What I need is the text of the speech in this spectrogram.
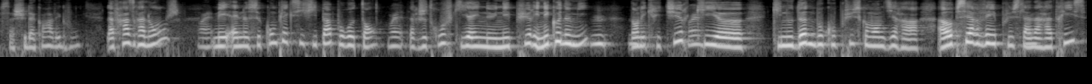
Ça, je suis d'accord avec vous. La phrase rallonge, mais elle ne se complexifie pas pour autant. Que je trouve qu'il y a une, une, épure, une économie mm. dans mm. l'écriture qui, euh, qui nous donne beaucoup plus, comment dire, à, à observer plus la narratrice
